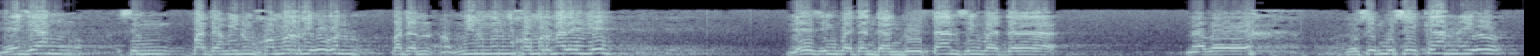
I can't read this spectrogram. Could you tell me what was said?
Ngajeng sing pada minum khamr niku kan pada minum-minum khamr malih nggih. Nggih, sing pada dangdutan, sing pada napa musik-musikan niku.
